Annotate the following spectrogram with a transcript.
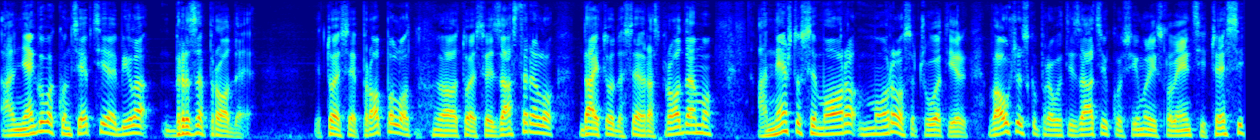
ali njegova koncepcija je bila brza prodaja. To je sve propalo, to je sve zastaralo, daj to da sve rasprodamo, a nešto se mora, moralo sačuvati, jer vouchersku privatizaciju koju su imali Slovenci i Česi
